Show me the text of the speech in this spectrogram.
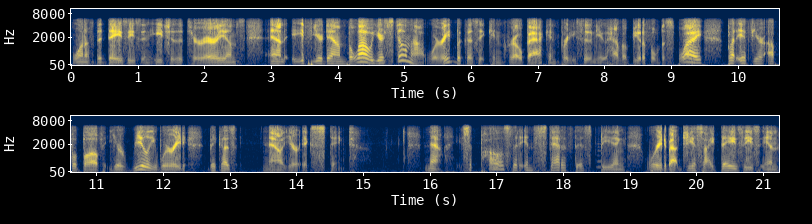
one of the daisies in each of the terrariums. And if you're down below, you're still not worried because it can grow back and pretty soon you have a beautiful display. But if you're up above, you're really worried because now you're extinct. Now, suppose that instead of this being worried about GSI daisies in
